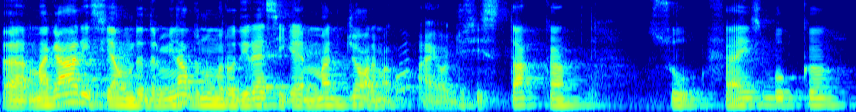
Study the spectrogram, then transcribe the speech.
uh, magari si ha un determinato numero di resi che è maggiore, ma come mai oggi si stacca su Facebook?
